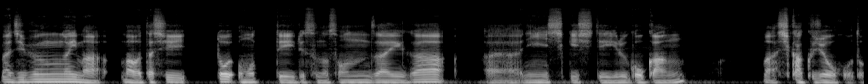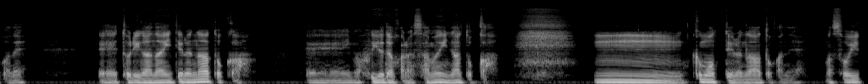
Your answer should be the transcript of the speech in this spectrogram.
まあ自分が今、まあ私と思っているその存在が認識している五感、まあ視覚情報とかね、えー鳥が鳴いてるなとか、えー今冬だから寒いなとか、うーん、曇ってるなとかね、まあそういっ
